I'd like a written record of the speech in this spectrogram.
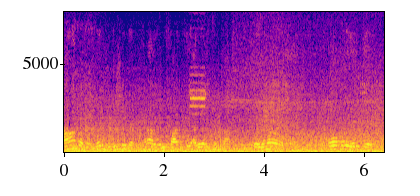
லாங் அப்படிங்கும்போது முடிச்சுட்டு இருப்பேன் ஏன்னா அது ஒன் ஃபார்ட்டி அது வரைக்கும் தான் ஸோ இதனோட போக போக ஏறிட்டே இருக்கும்.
